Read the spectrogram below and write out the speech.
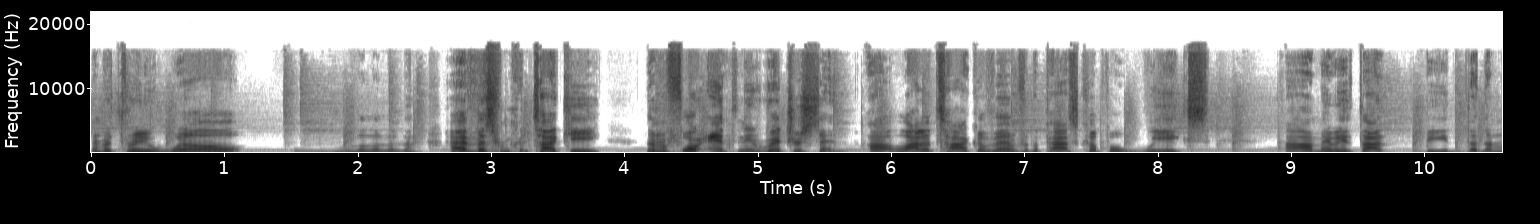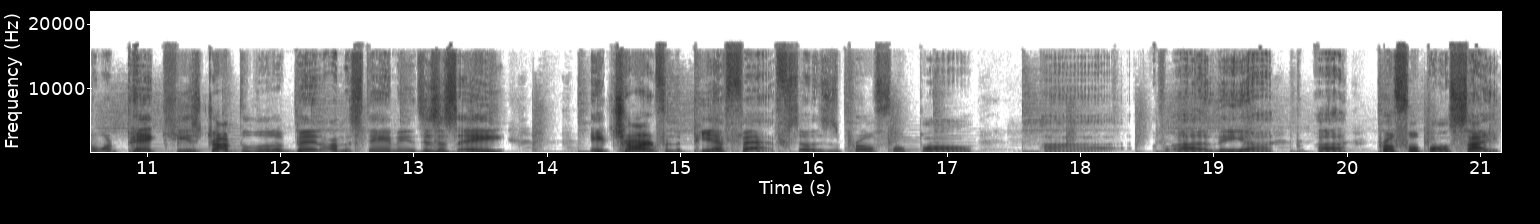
Number three, Will Levis from Kentucky. Number four, Anthony Richardson. Uh, a lot of talk of him for the past couple weeks. Uh, maybe thought be the number one pick. He's dropped a little bit on the standings. This is a a chart from the PFF. So this is a pro football, uh, uh, the uh, uh, pro football site.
